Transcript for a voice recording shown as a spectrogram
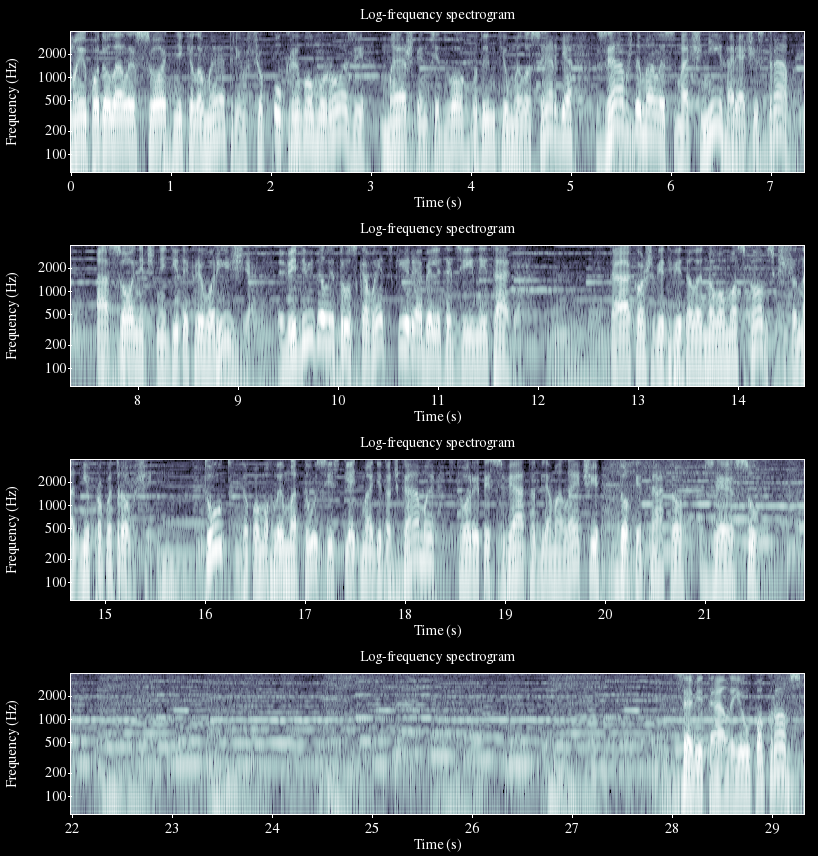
Ми подолали сотні кілометрів, щоб у кривому розі мешканці двох будинків милосердя завжди мали смачні гарячі страви. А сонячні діти Криворіжжя відвідали Трускавецький реабілітаційний табір. Також відвідали Новомосковськ, що на Дніпропетровщині. Тут допомогли матусі з п'ятьма діточками створити свято для малечі, доки тато в ЗСУ. Завітали і у Покровськ,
